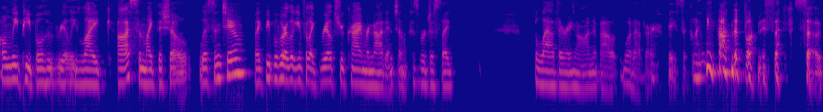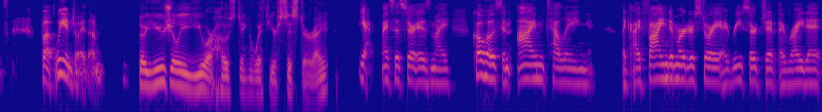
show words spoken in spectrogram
only people who really like us and like the show listen to. Like people who are looking for like real true crime are not into them because we're just like blathering on about whatever, basically on the bonus episodes. But we enjoy them. So usually you are hosting with your sister, right? Yeah, my sister is my co-host, and I'm telling like I find a murder story, I research it, I write it,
